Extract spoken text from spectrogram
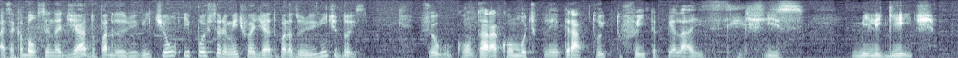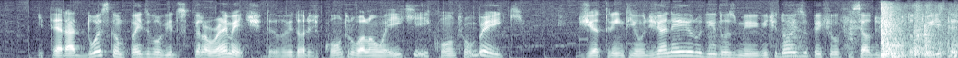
mas acabou sendo adiado para 2021 e posteriormente foi adiado para 2022. O jogo contará com multiplayer gratuito feita pela Smilegate e terá duas campanhas desenvolvidas pela Remedy, desenvolvedora de Control Alan Wake e Control Break. Dia 31 de janeiro de 2022, o perfil oficial do jogo do Twitter.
